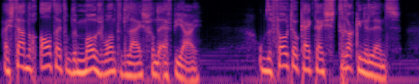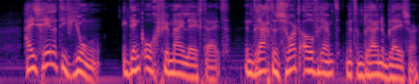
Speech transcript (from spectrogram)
Hij staat nog altijd op de Most Wanted lijst van de FBI. Op de foto kijkt hij strak in de lens. Hij is relatief jong, ik denk ongeveer mijn leeftijd, en draagt een zwart overhemd met een bruine blazer.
